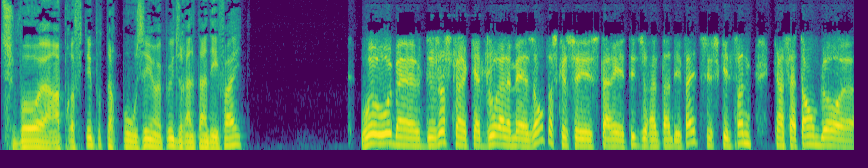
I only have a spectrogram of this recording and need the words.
tu vas en profiter pour te reposer un peu durant le temps des fêtes. Oui, oui, ben déjà, c'est un quatre jours à la maison parce que c'est arrêté durant le temps des fêtes. C'est ce qui est le fun quand ça tombe là, euh,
